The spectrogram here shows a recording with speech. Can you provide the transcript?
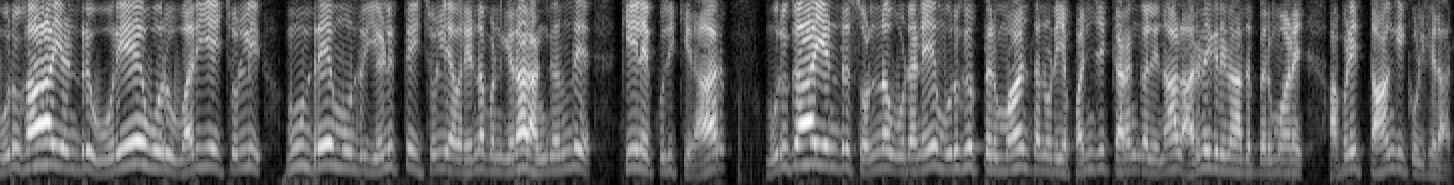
முருகா என்று ஒரே ஒரு வரியை சொல்லி மூன்றே மூன்று எழுத்தை சொல்லி அவர் என்ன பண்ணுகிறார்? அங்கிருந்து கீழே குதிக்கிறார். முருகா என்று சொன்ன உடனே முருகப்பெருமான் தன்னுடைய பஞ்சு கரங்களினால் அருணகிரிநாத பெருமானை அப்படியே தாங்கிக் கொள்கிறார்.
